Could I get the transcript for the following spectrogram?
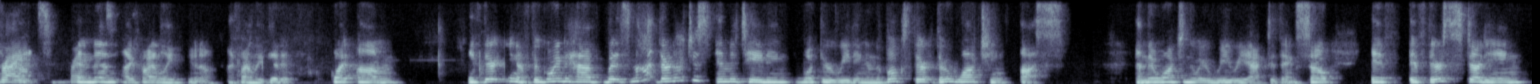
right, right. And then I finally, you know, I finally did it. But um, if they're you know if they're going to have but it's not they're not just imitating what they're reading in the books they're they're watching us and they're watching the way we react to things so if if they're studying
